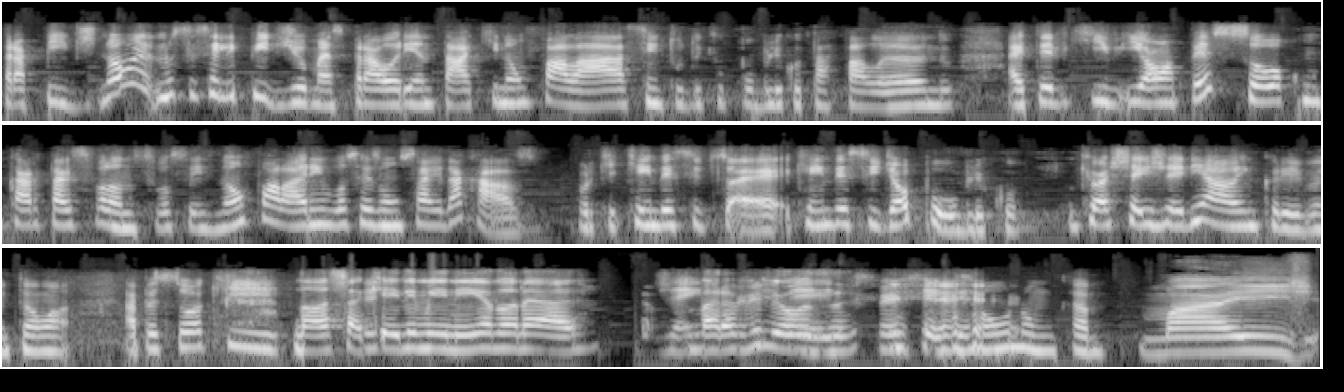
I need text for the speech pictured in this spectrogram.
para pedir, não, não sei se ele pediu, mas pra orientar que não falassem tudo que o público tá falando. Aí teve que ir uma pessoa com um cartaz falando: se vocês não falarem, vocês vão sair da casa. Porque quem decide é, quem decide é o público. O que eu achei genial, incrível. Então, a, a pessoa que. Nossa, aquele menino, né? Gente, Maravilhoso. Perfeito, perfeito errou nunca. Mas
